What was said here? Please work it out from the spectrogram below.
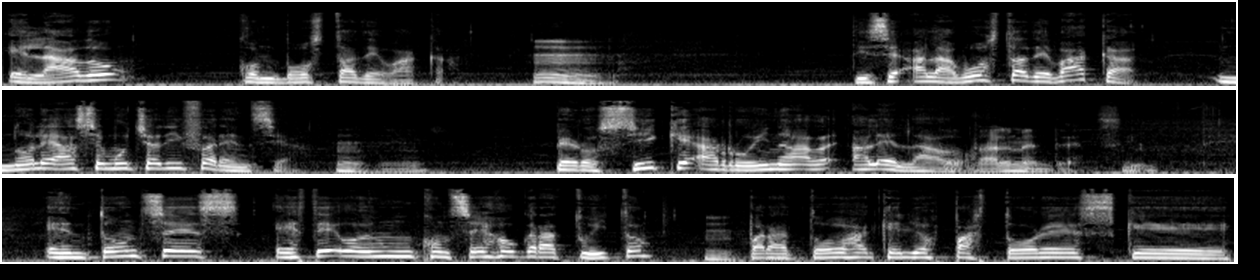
helado con bosta de vaca. Hmm. Dice, a la bosta de vaca no le hace mucha diferencia, pero sí que arruina al, helado. Totalmente. Entonces, este es un consejo gratuito hmm. para todos aquellos pastores que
